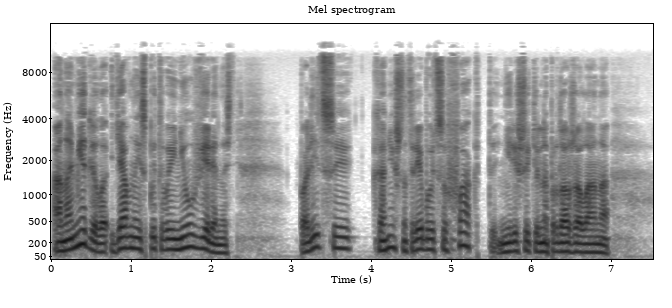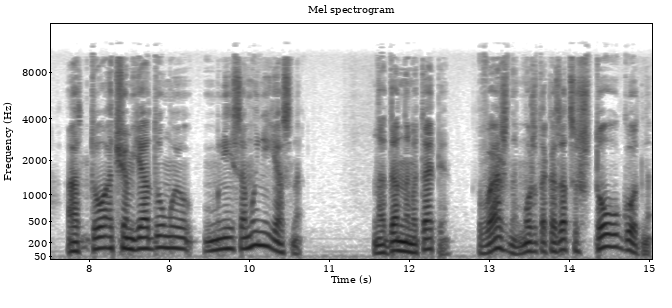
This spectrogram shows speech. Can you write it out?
Она медлила, явно испытывая неуверенность. «Полиции, конечно, требуются факты», — нерешительно продолжала она. «А то, о чем я думаю, мне и самой не ясно». На данном этапе важным может оказаться что угодно.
